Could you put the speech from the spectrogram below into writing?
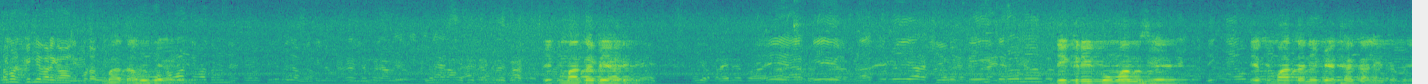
તમને કેટલી વાર માતા એક માતા બેહાડી દીકરી કુમંગ છે. એક માતાની બેઠક આલી તમે.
